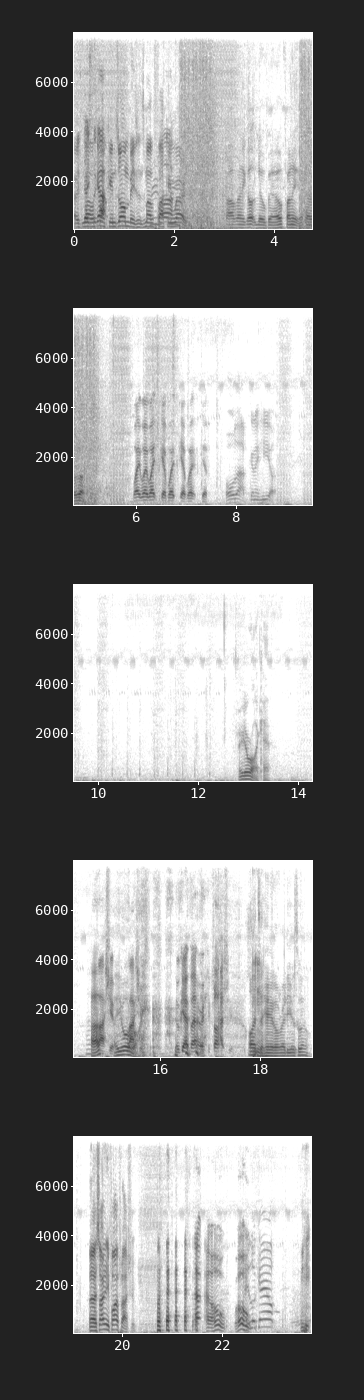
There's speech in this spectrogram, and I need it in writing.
Those Go to the gap. motherfucking zombies and this motherfucking road. I've only got a little bit of health. I need to heal up. Wait, wait, wait for Kev, wait for Kev, wait for Kev. Hold up. Gonna heal. Are you alright, Kev? Huh? Flash him. Are you flash alright? him. He'll get better if you flash him. I had to heal already as well. No, it's only if I flash him. oh, Hey, look out.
